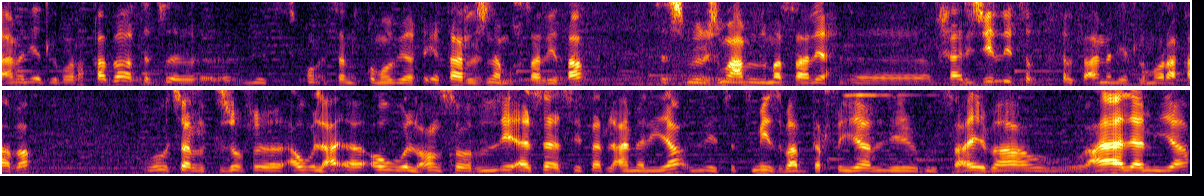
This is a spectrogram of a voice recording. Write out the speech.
عمليه المراقبة تنقوموا بها في إطار لجنة مختلطة تشمل مجموعة من المصالح آه، الخارجية اللي تدخل في عمليه المراقبة. وتركزوا في أول أول عنصر اللي أساسي في هذه العملية اللي تتميز بهذه الظرفية اللي قلت صعيبة وعالمية.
